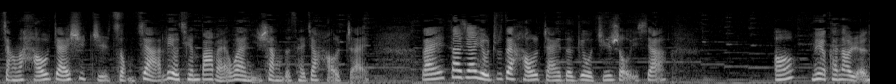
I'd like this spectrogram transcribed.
讲的豪宅是指总价六千八百万以上的才叫豪宅。来，大家有住在豪宅的，给我举手一下。哦，没有看到人。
